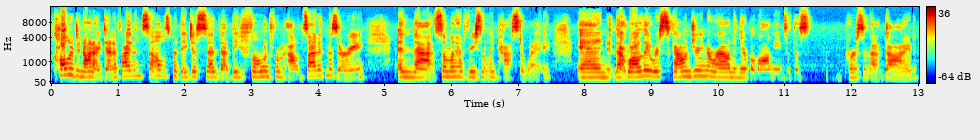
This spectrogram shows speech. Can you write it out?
caller did not identify themselves, but they just said that they phoned from outside of Missouri and that someone had recently passed away. And that while they were scounging around in their belongings of this person that died,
